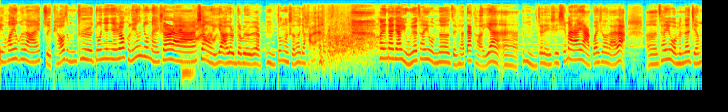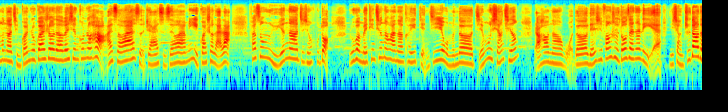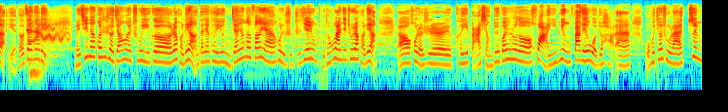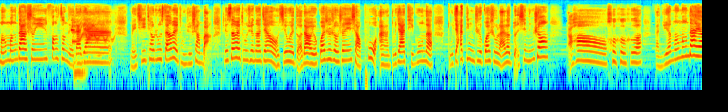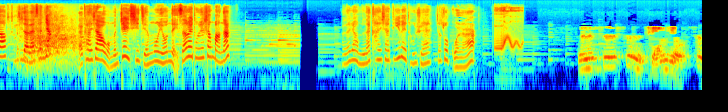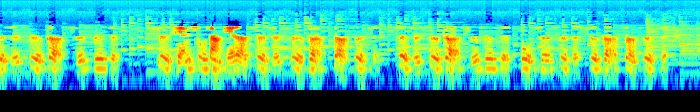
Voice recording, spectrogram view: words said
嘿，欢迎回来！嘴瓢怎么治？多念念绕口令就没事儿了呀，像我一样，嗯，动动舌头就好了。欢迎大家踊跃参与我们的嘴瓢大考验啊！嗯，这里是喜马拉雅怪兽来了。嗯，参与我们的节目呢，请关注怪兽的微信公众号 S O S G S C O M E 怪兽来了，发送语音呢进行互动。如果没听清的话呢，可以点击我们的节目详情，然后呢，我的联系方式都在那里，你想知道的也都在那里。每期呢，怪兽手将会出一个绕口令，大家可以用你家乡的方言，或者是直接用普通话念出绕口令，然后或者是可以把想对怪兽兽的话一并发给我就好了，我会挑出来最萌萌哒的声音放送给大家。每期挑出三位同学上榜，这三位同学呢将有机会得到由怪兽手声音小铺啊独家提供的独家定制《怪兽来了》短信铃声。然后呵呵呵，感觉萌萌哒哟，记得来参加。来看一下我们这期节目有哪三位同学上榜呢？好了，让我们来看一下第一位同学，叫做果仁儿。石狮寺前有四十四个石狮子，寺前树上结了四十四个这柿子，四十四个石狮子不吃四十四个这柿子，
